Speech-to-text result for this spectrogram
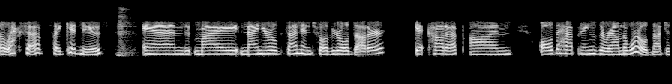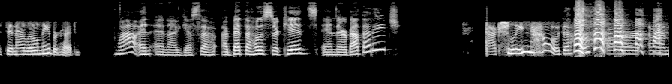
Alexa, play KidNuz. and my nine year old son and 12 year old daughter get caught up on all the happenings around the world, not just in our little neighborhood. Wow, and and I guess the I bet the hosts are kids, and they're about that age. Actually, no. The hosts are um,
